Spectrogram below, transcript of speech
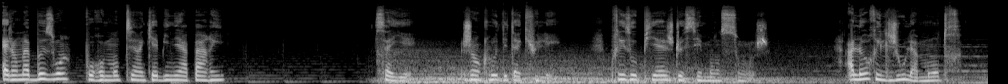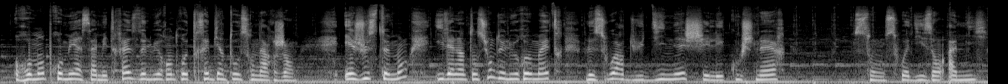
Elle en a besoin pour remonter un cabinet à Paris. Ça y est, Jean-Claude est acculé, pris au piège de ses mensonges. Alors il joue la montre. Roman promet à sa maîtresse de lui rendre très bientôt son argent. Et justement, il a l'intention de lui remettre le soir du dîner chez les Kouchner, son soi-disant ami,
